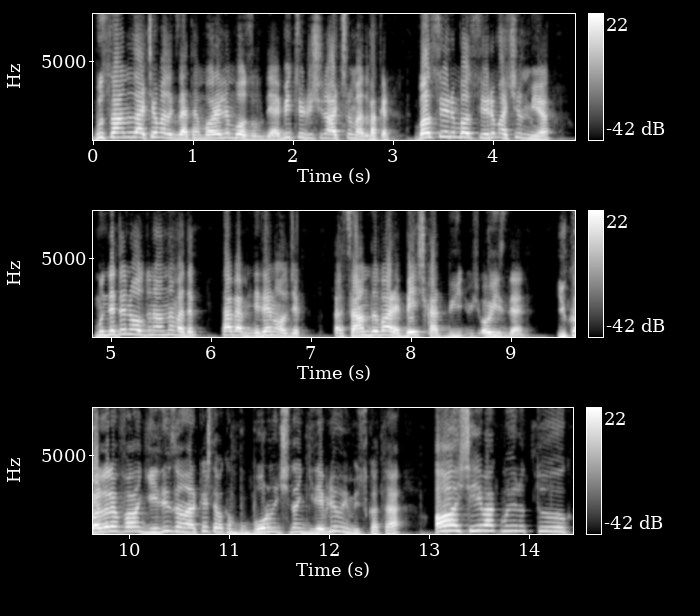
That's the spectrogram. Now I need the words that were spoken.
Bu sandığı da açamadık zaten. Moralim bozuldu ya. Bir türlü şunu açılmadı bakın. Basıyorum basıyorum açılmıyor. Bu neden olduğunu anlamadım. Tabii neden olacak? Sandığı var ya 5 kat büyütmüş o yüzden. Yukarılara falan girdiğim zaman arkadaşlar bakın bu borunun içinden girebiliyor muyum üst kata? Aa şeye bakmayı unuttuk.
